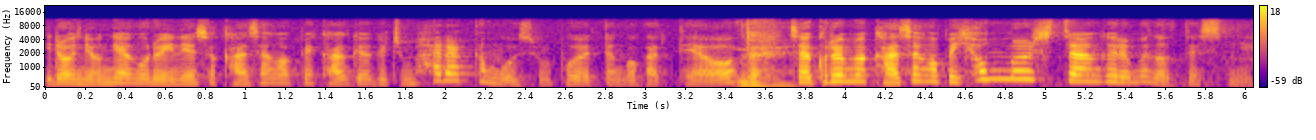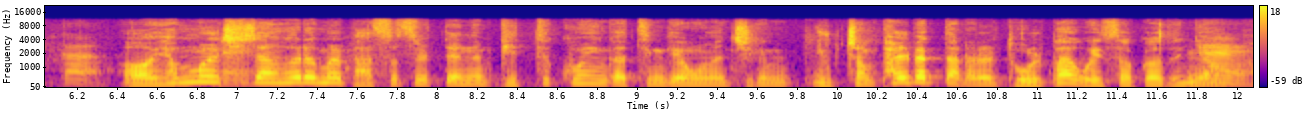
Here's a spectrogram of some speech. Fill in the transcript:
이런 영향으로 인해서 가상화폐 가격이 좀 하락한 모습을 보였던 것 같아요. 네. 자, 그러면 가상화폐 현물 시장 흐름은 어땠습니까? 어, 현물 네. 시장 흐름을 봤었을 때는 비트코인 같은 경우는 지금 6,800달러를 돌파하고 있었거든요. 네.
